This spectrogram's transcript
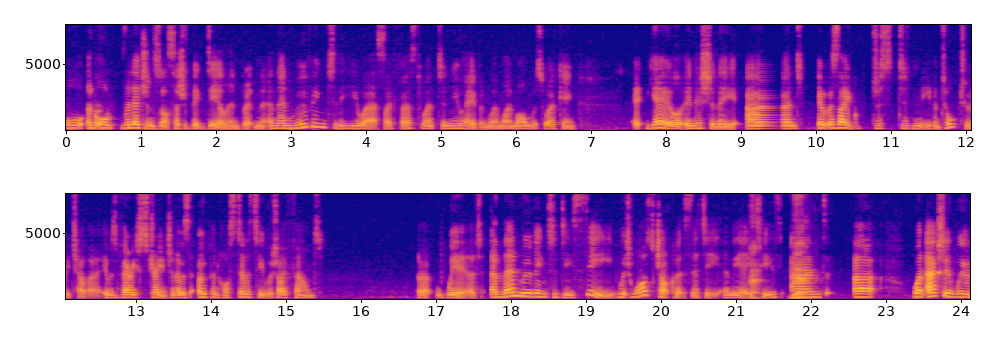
or and all religion's not such a big deal in britain. And then moving to the us i first went to new haven where my mom was working at Yale initially, and it was like just didn't even talk to each other. It was very strange, and there was open hostility, which I found uh, weird. And then moving to DC, which was Chocolate City in the 80s, Yeah. and uh, when actually we were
